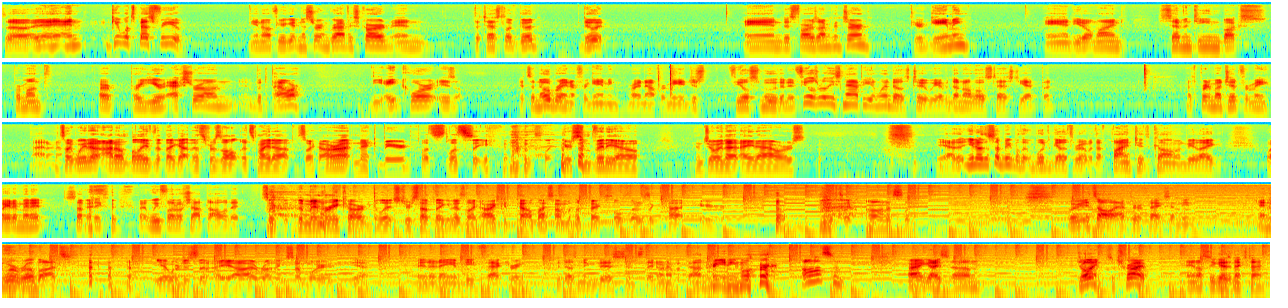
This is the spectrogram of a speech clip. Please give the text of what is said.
so, and, and get what's best for you. You know, if you're getting a certain graphics card and the tests look good, do it. And as far as I'm concerned, if you're gaming and you don't mind 17 bucks per month or per year extra on with the power, the 8 core is it's a no-brainer for gaming right now for me. It just feels smooth and it feels really snappy in Windows too. We haven't done all those tests yet, but that's pretty much it for me. I don't know. It's like we don't. I don't believe that they got this result. It's made up. It's like, all right, neckbeard. Let's let's see. it's like here's some video. Enjoy that eight hours. Yeah, you know, there's some people that would go through it with a fine tooth comb and be like, "Wait a minute, something." but we photoshopped all of it. It's like the, the memory card glitched or something, and it's like I could tell by some of the pixels there's a cut here. it's like honestly, it's all After Effects. I mean, and we're robots. yeah, we're just an AI running somewhere. yeah, in an AMD factory that doesn't exist since they don't have a foundry anymore. Awesome. all right, guys, um, join, subscribe, and I'll see you guys next time.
